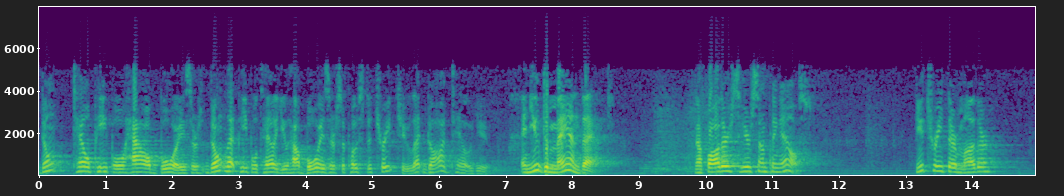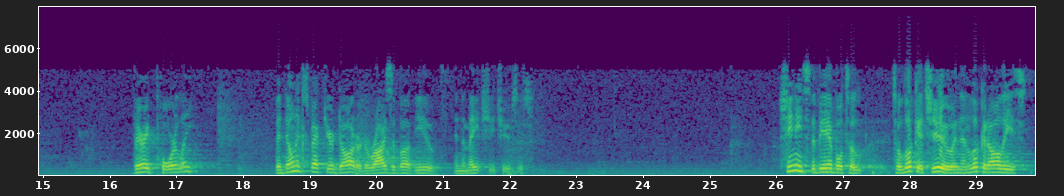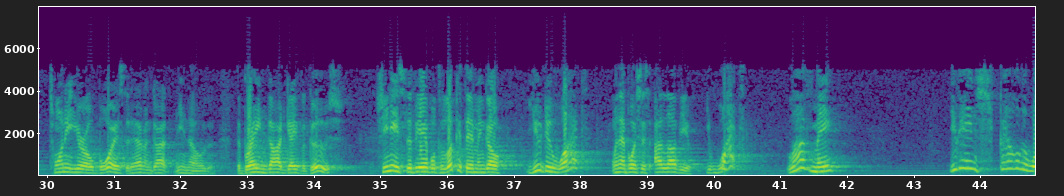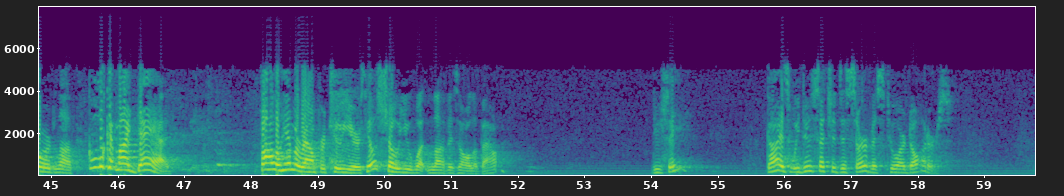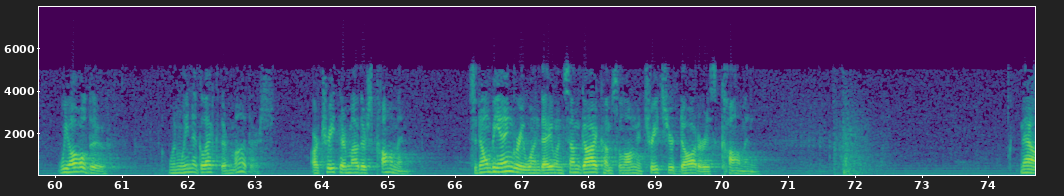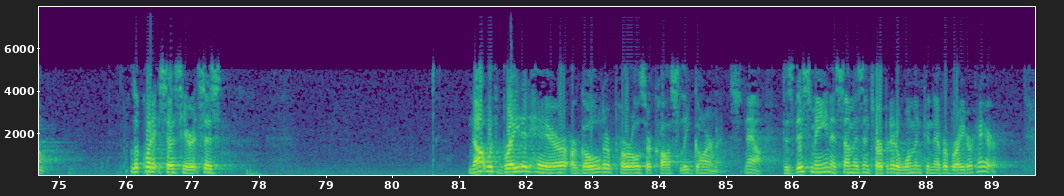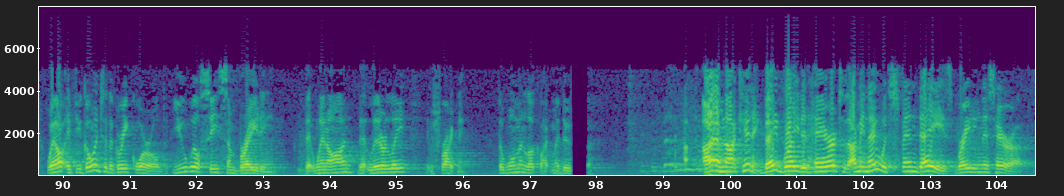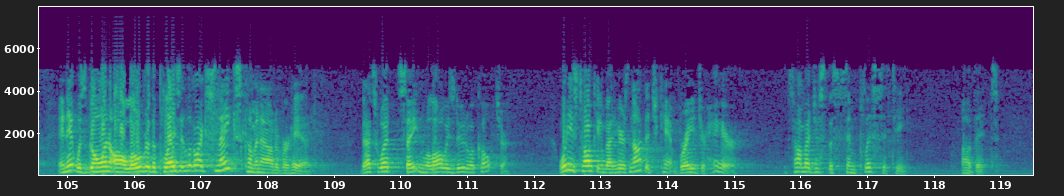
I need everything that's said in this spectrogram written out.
Don't tell people how boys are, don't let people tell you how boys are supposed to treat you. Let God tell you. And you demand that. Now, fathers, here's something else. If you treat their mother very poorly, then don't expect your daughter to rise above you in the mate she chooses. She needs to be able to, to look at you and then look at all these 20 year old boys that haven't got, you know, the, the brain God gave a goose. She needs to be able to look at them and go, You do what? When that boy says, I love you. You what? Love me? You can't even spell the word love. Go look at my dad. Follow him around for two years. He'll show you what love is all about. Do you see? Guys, we do such a disservice to our daughters. We all do. When we neglect their mothers or treat their mothers common. So don't be angry one day when some guy comes along and treats your daughter as common. Now, look what it says here. It says, not with braided hair or gold or pearls or costly garments. Now, does this mean, as some has interpreted, a woman can never braid her hair? Well, if you go into the Greek world, you will see some braiding that went on that literally, it was frightening. The woman looked like Medusa. I am not kidding. They braided hair to the, I mean, they would spend days braiding this hair up. And it was going all over the place. It looked like snakes coming out of her head. That's what Satan will always do to a culture. What he's talking about here is not that you can't braid your hair. He's talking about just the simplicity of it.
